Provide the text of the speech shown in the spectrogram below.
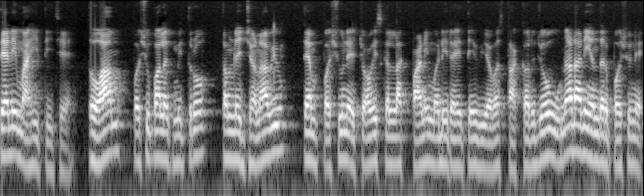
તેની માહિતી છે. તો આમ, પશુપાલક મિત્રો, તમને જણાવ્યું તેમ પશુને ચોવીસ કલાક પાણી મળી રહે તેવી વ્યવસ્થા કરજો. ઉનાળાની અંદર પશુને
